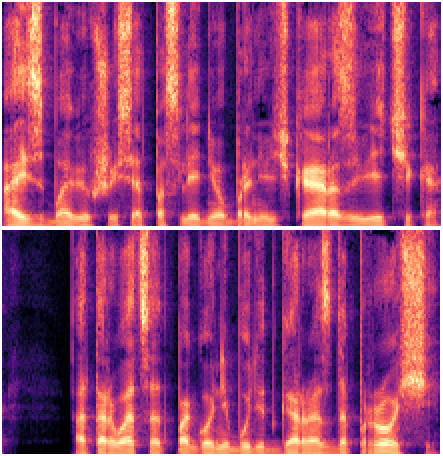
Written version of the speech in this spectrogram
А избавившись от последнего броневичка-разведчика, оторваться от погони будет гораздо проще.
